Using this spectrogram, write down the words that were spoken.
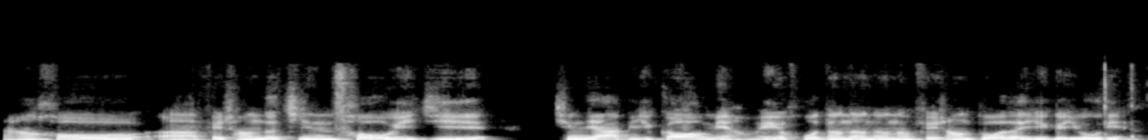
然后啊，非常的紧凑，以及性价比高、免维护等等等等非常多的一个优点。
